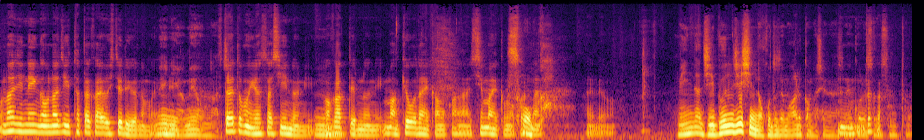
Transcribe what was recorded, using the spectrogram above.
同じ人が同じ戦いをしてるようなもん目にねは目をなっ二ちゃう人とも優しいのにうん。分かってるのに、まあ兄弟かもわからない姉妹かもわからな。いそうか。あれでもみんな自分自身のことでもあるかもしれないですね、これうんだからそうすると。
